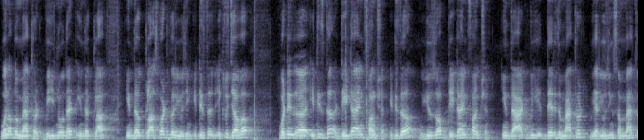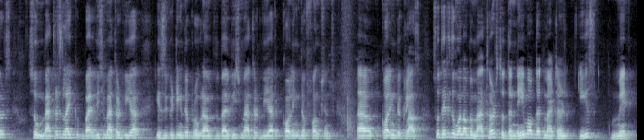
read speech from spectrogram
One of the method we know that in the class in the class what we are using it is the actually java what is uh, it is the data and function. It is the use of data and function. In that we there is a method we are using some methods. So methods like by which method we are executing the program by which method we are calling the functions uh, calling the class. So there is one of the methods so the name of that method is main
